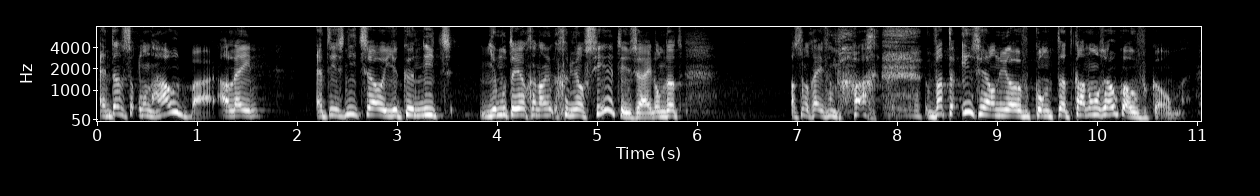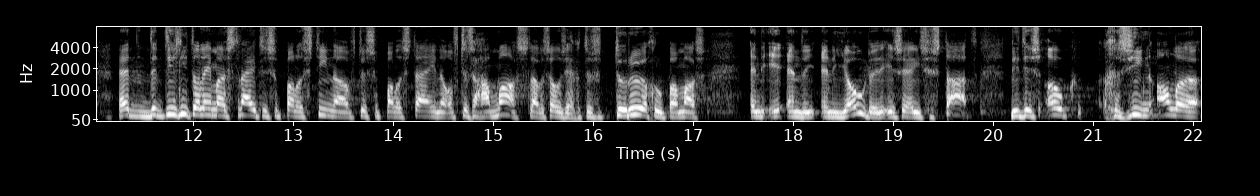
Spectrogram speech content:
en dat is onhoudbaar. Alleen, het is niet zo, je kunt niet... Je moet er heel genu- genuanceerd in zijn, omdat... Als het nog even mag. Wat er Israël nu overkomt, dat kan ons ook overkomen. Het is niet alleen maar een strijd tussen Palestina of tussen Palestijnen... of tussen Hamas, laten we zo zeggen. Tussen terreurgroep Hamas en de, en de, en de Joden, de Israëlische staat. Dit is ook gezien alle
